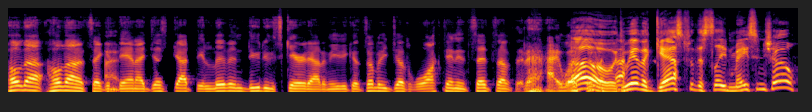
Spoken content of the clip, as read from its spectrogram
Hold on, hold on a second, All right. Dan. I just got the living doo doo scared out of me because somebody just walked in and said something. I wasn't- Oh, do we have a guest for the Slade Mayson show?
